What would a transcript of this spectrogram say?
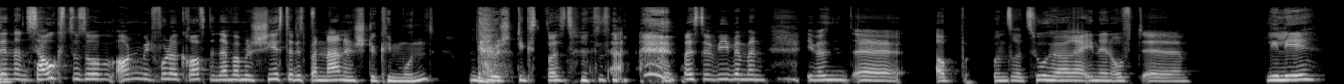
du, okay. dann saugst du so an mit voller Kraft und einfach mal schierst du das Bananenstück in den Mund und du erstickst fast. weißt du, wie wenn man, ich weiß nicht, äh, ob unsere ZuhörerInnen oft äh, Lillet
